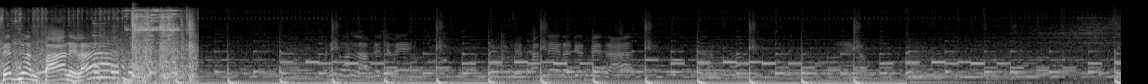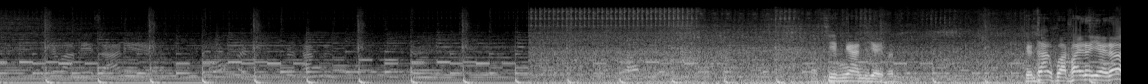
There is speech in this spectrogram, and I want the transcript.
เซ็ตเงินปลาเนี่ยละวันนี้วันหลับเลยใช่ไหมเดือนทันแน่นะเดือนเมษานี่ครับเรียกว่าเมษานี่โอ้ยเดินทางหนึ่งทีมงานใหญ่มันเดินทางปลอดภัยด้ใหญ่เด้อ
